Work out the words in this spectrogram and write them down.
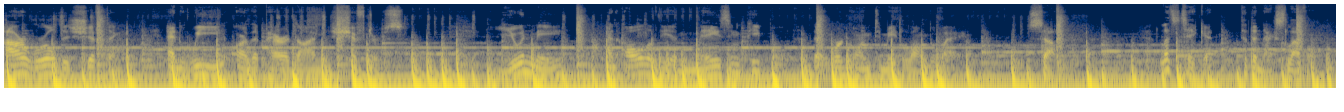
Our world is shifting, and we are the paradigm shifters. You and me, and all of the amazing people that we're going to meet along the way. So, let's take it to the next level.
